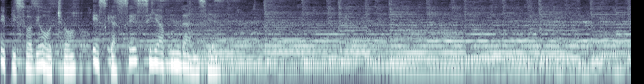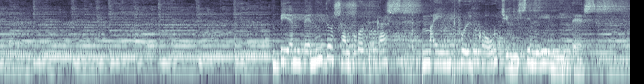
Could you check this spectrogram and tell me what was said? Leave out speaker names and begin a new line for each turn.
Episodio 8. Escasez y abundancia.
Bienvenidos al podcast Mindful Coaching sin Límites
